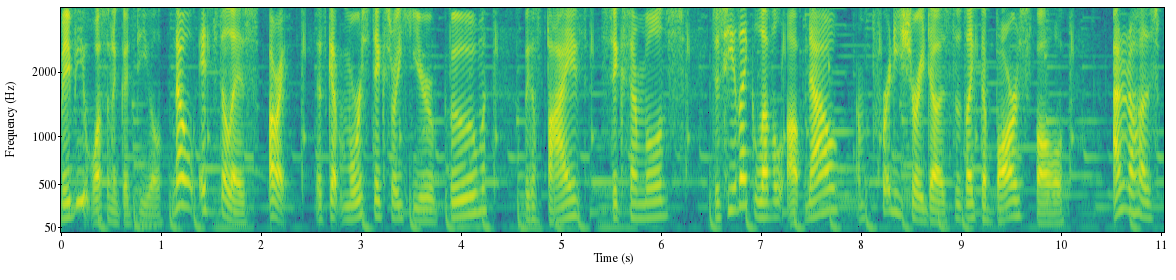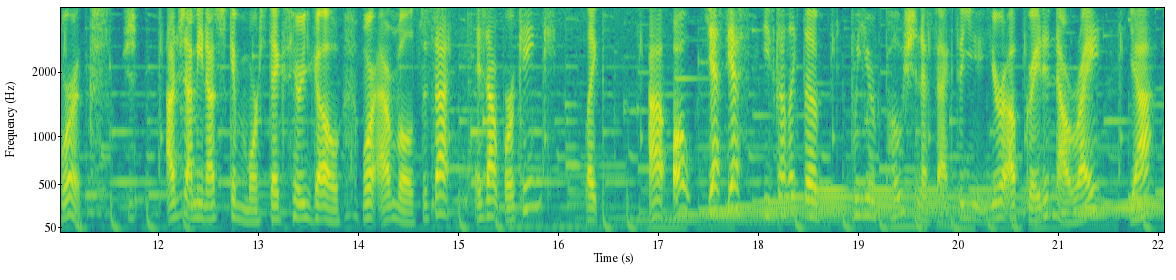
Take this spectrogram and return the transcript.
Maybe it wasn't a good deal. No, it still is. All right, let's get more sticks right here. Boom. We got five, six emeralds. Does he like level up now? I'm pretty sure he does. Does like the bars fall? I don't know how this works. Just, I just, I mean, I'll just give him more sticks. Here you go, more emeralds. Is that, is that working? Like, uh, oh, yes, yes. He's got like the weird potion effect. You, You, are upgraded now, right? Yeah?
